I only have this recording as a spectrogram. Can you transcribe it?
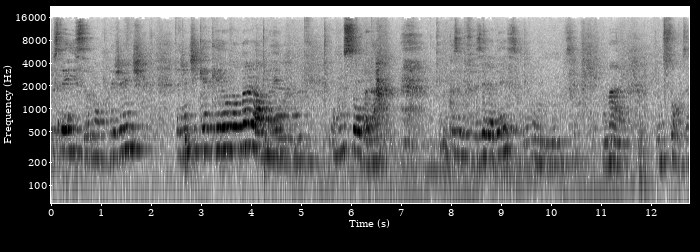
Gosta isso, não? A gente, a gente quer que eu vou balar, mas eu, eu não sou balar. E cosa devo fare adesso? Eu não, não sei. Mamma, non so cosa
